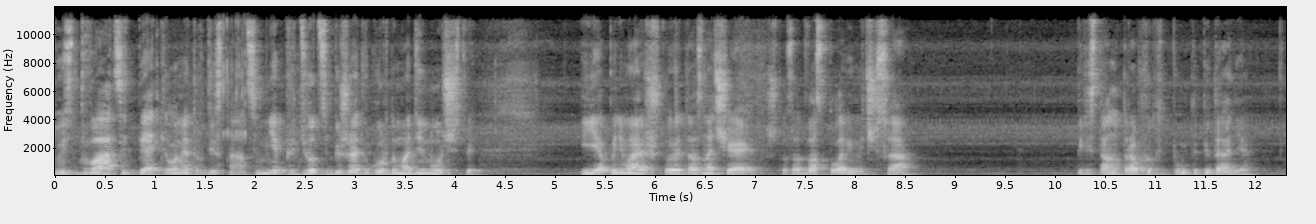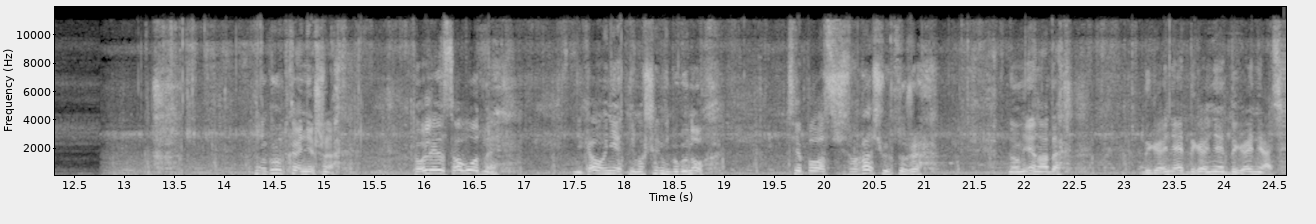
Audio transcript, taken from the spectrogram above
То есть 25 километров дистанции мне придется бежать в гордом одиночестве. И я понимаю, что это означает, что за 2,5 часа перестанут работать пункты питания. Ну, круто, конечно. Туалеты свободные. Никого нет, ни машин, ни бегунов. Все палатки сворачиваются уже. Но мне надо догонять, догонять, догонять.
